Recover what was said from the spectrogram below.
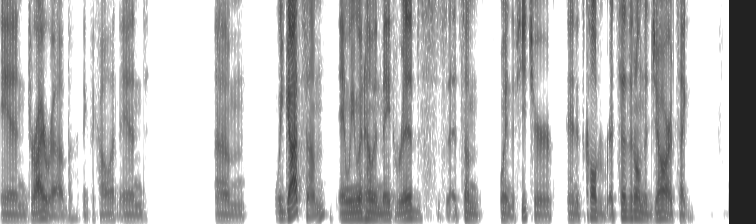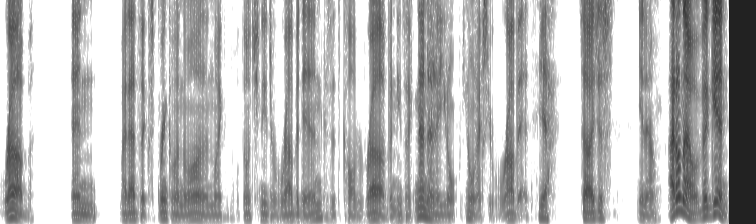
and dry rub i think they call it and um we got some and we went home and made ribs at some point in the future and it's called it says it on the jar it's like rub and my dad's like sprinkling them on. I'm like, well, don't you need to rub it in because it's called rub? And he's like, no, no, no, you don't. You don't actually rub it. Yeah. So I just, you know, I don't know. But again,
